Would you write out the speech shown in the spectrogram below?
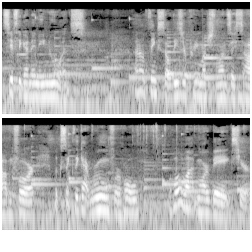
see if they got any new ones. I don't think so. These are pretty much the ones I saw before. Looks like they got room for a whole, a whole lot more bags here.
